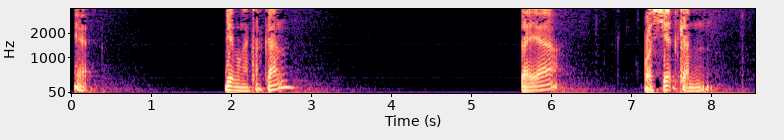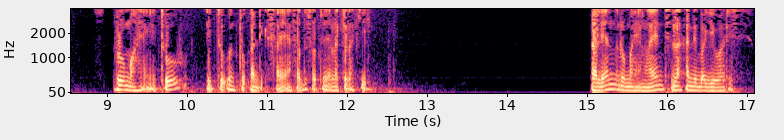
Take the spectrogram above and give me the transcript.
Ya. Dia mengatakan saya wasiatkan rumah yang itu itu untuk adik saya satu-satunya laki-laki. Kalian rumah yang lain silahkan dibagi waris.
